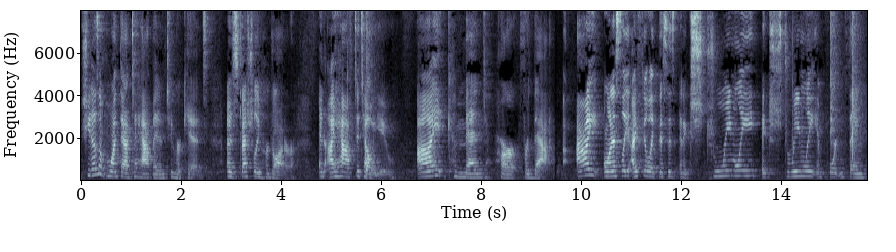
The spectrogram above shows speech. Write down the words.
She doesn't want that to happen to her kids, especially her daughter. And I have to tell you, I commend her for that. I honestly, I feel like this is an extremely, extremely important thing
